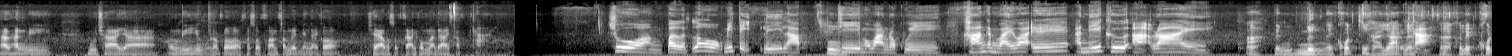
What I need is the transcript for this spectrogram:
ถ้าท่านมีบูชายาองค์นี้อยู่ แล้วก็ประสบความสำเร็จยังไงก็แชร์ประสบการณ์เข้ามาได้ครับค่ะช่วงเปิดโลกมิติลี้ลับอืมที่เมื่อวานเราคุยค้างกันไว้ว่า เอ๊ะอันนี้คืออะไร อะเป็นหนึ่งในคดที่หายากนะค่ะอ่าเขาเรียกคด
